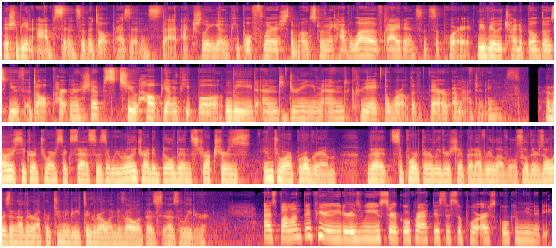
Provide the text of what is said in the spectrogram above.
there should be an absence of adult presence, that actually young people flourish the most when they have love, guidance, and support. We really try to build those youth adult partnerships to help young people lead and dream and create the world of their imaginings. Another secret to our success is that we really try to build in structures into our program that support their leadership at every level. So there's always another opportunity to grow and develop as, as a leader. As Pa'lante peer leaders, we use circle practice to support our school community.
